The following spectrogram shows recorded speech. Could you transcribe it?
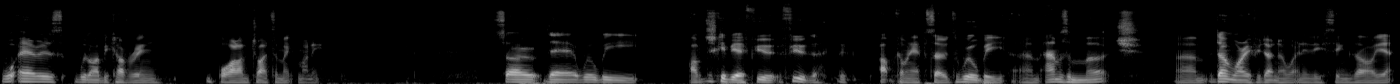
what areas will I be covering while I'm trying to make money? So, there will be, I'll just give you a few, a few of the, the upcoming episodes will be um, Amazon merch. Um, don't worry if you don't know what any of these things are yet.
